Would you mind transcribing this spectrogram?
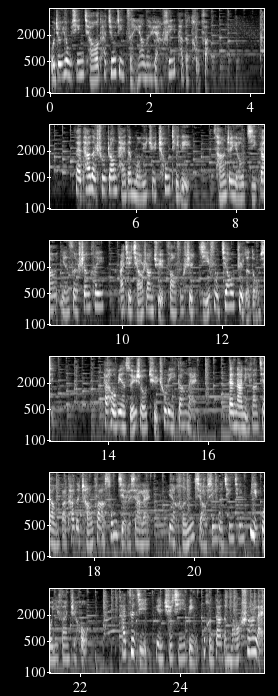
我就用心瞧他究竟怎样的染黑他的头发。在他的梳妆台的某一具抽屉里。藏着有几缸颜色深黑，而且瞧上去仿佛是极富胶质的东西。太后便随手取出了一缸来，待那理发匠把她的长发松解了下来，便很小心地轻轻避过一番之后，她自己便取起一柄不很大的毛刷来，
